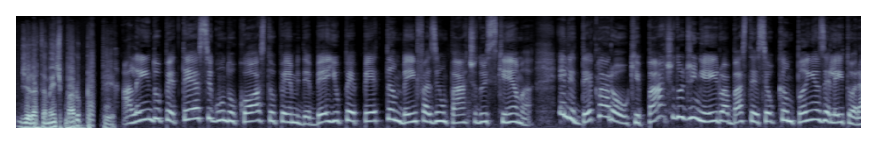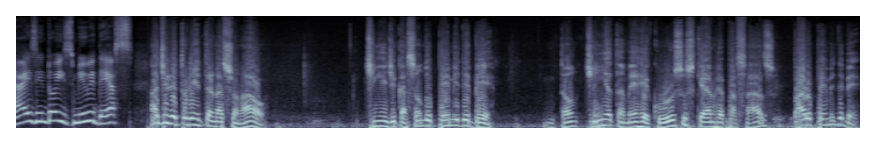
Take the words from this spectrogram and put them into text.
diretamente para o PT. Além do PT, segundo Costa, o PMDB e o PP também faziam parte do esquema. Ele declarou que parte do dinheiro abasteceu campanhas eleitorais em 2010. A diretoria internacional tinha indicação do PMDB. Então tinha também recursos que eram repassados para o PMDB.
